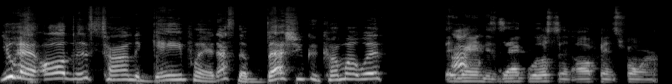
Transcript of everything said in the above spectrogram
you had all this time to game plan. That's the best you could come up with. They I, ran the Zach Wilson offense for him,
